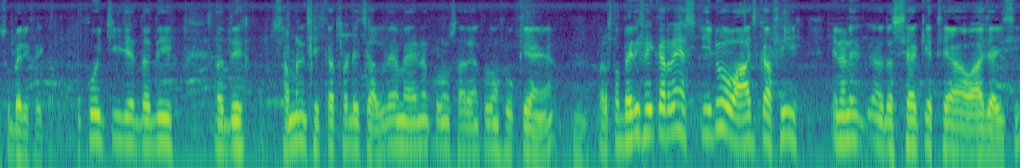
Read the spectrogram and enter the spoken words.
ਸੋ ਵੈਰੀਫਾਈ ਕਰ। ਕੋਈ ਚੀਜ਼ ਇਦਾਂ ਦੀ ਦੇ ਸਾਹਮਣੇ ਠੇਕਾ ਤੁਹਾਡੇ ਚੱਲ ਰਿਹਾ ਮੈਂ ਇਹਨਾਂ ਕੋਲੋਂ ਸਾਰਿਆਂ ਕੋਲੋਂ ਹੋ ਕੇ ਆਇਆ। ਪਰ ਆਪਾਂ ਵੈਰੀਫਾਈ ਕਰ ਰਹੇ ਹਾਂ। ਇਸ ਚੀਜ਼ ਨੂੰ ਆਵਾਜ਼ ਕਾਫੀ ਇਹਨਾਂ ਨੇ ਦੱਸਿਆ ਕਿ ਇੱਥੇ ਆਵਾਜ਼ ਆਈ ਸੀ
